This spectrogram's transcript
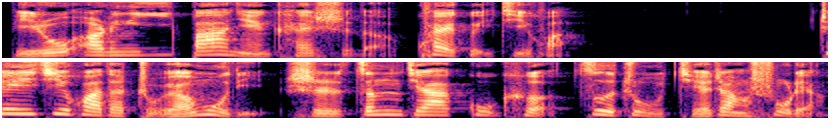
比如，2018年开始的快轨计划，这一计划的主要目的是增加顾客自助结账数量，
